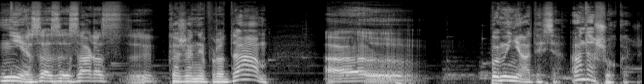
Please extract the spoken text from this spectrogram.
Ні, за, за- зараз, е, каже, не продам, а помінятися. А на що каже?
